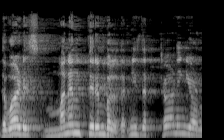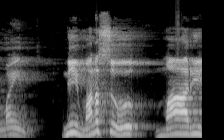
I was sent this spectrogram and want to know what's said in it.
the word is mananthirumbal. That means that turning your mind. నీ మనస్సు మారి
